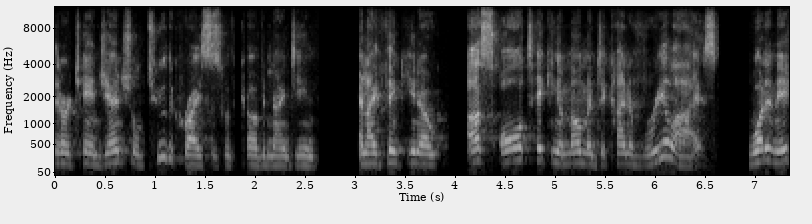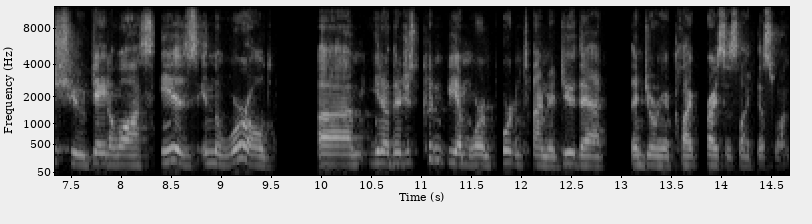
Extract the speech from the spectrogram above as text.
that are tangential to the crisis with COVID-19. And I think, you know, us all taking a moment to kind of realize what an issue data loss is in the world um, you know, there just couldn't be a more important time to do that than during a crisis like this one.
